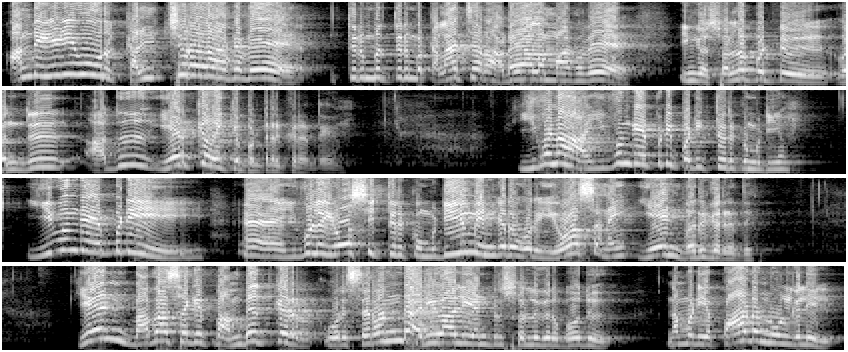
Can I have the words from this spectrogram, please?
அந்த இழிவு ஒரு கல்ச்சுரலாகவே திரும்ப திரும்ப கலாச்சார அடையாளமாகவே இங்க சொல்லப்பட்டு வந்து அது ஏற்க வைக்கப்பட்டிருக்கிறது. இவனா இவங்க எப்படி படித்து இருக்க முடியும்? இவங்க எப்படி இவ்வளோ இவ்வளவு யோசித்திருக்க முடியும் என்கிற ஒரு யோசனை ஏன் வருகிறது? ஏன் பாபா சாஹேப் அம்பேத்கர் ஒரு சிறந்த அறிவாளி என்று சொல்லுகிற போது நம்முடைய பாடநூல்களில்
